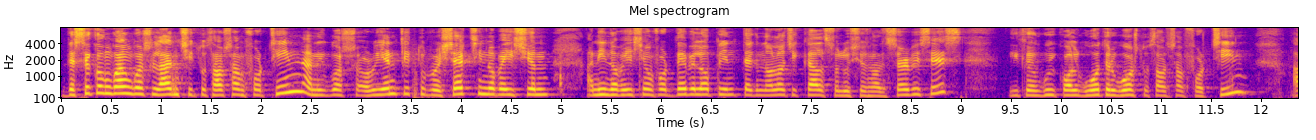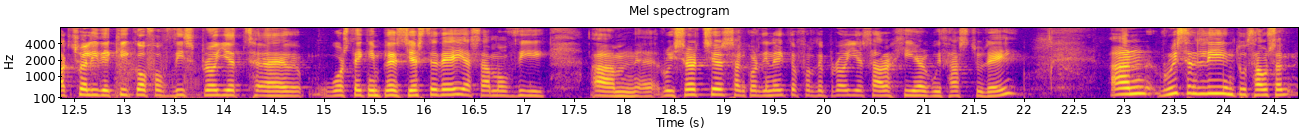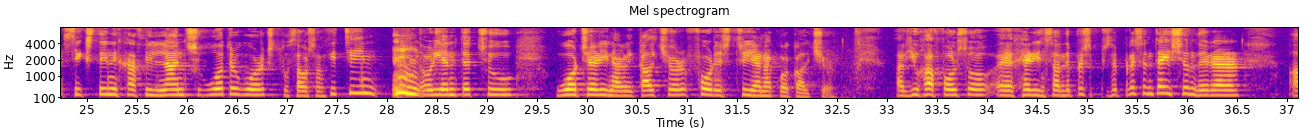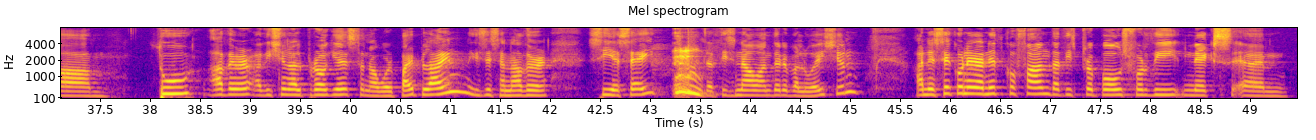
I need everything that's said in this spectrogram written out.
The second one was launched in 2014 and it was oriented to research innovation and innovation for developing technological solutions and services. We call Waterworks 2014. Actually, the kickoff of this project uh, was taking place yesterday, as some of the um, researchers and coordinators for the projects are here with us today. And recently, in 2016, it has been launched Waterworks 2015, oriented to water in agriculture, forestry, and aquaculture. As you have also uh, heard in the presentation, there are um, two other additional projects on our pipeline. This is another CSA that is now under evaluation, and a second ERA-NET Cofund that is proposed for the next um,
